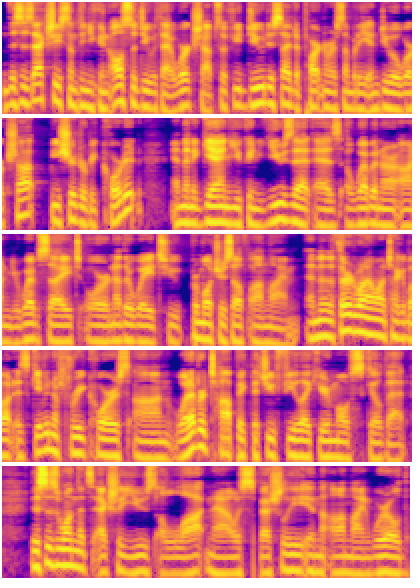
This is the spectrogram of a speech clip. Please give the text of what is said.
This is actually something you can also do with that workshop. So if you do decide to partner with somebody and do a workshop, be sure to record it. And then again, you can use that as a webinar on your website or another way to promote yourself online. And then the third one I want to talk about is giving a free course on whatever topic that you feel like you're most skilled at. This is one that's actually used a lot now, especially in the online world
